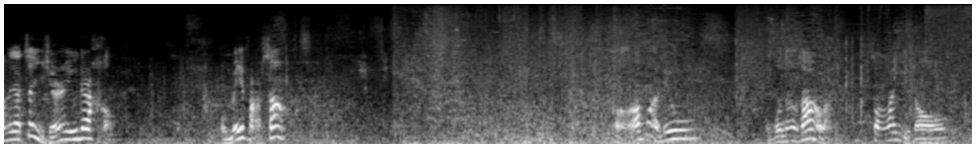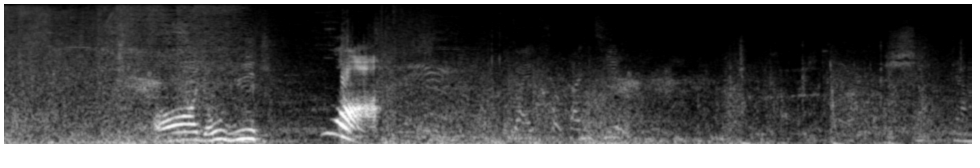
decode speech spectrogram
他们家阵型有点好，我没法上。W，我不能上了，扎一刀。哦，鱿鱼，哇！该扣扳机了。Shut down.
